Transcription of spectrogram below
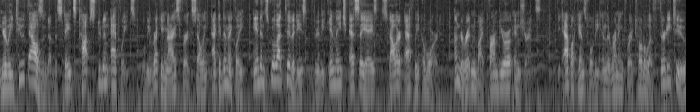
Nearly 2,000 of the state's top student athletes will be recognized for excelling academically and in school activities through the MHSAA's Scholar Athlete Award, underwritten by Farm Bureau Insurance. The applicants will be in the running for a total of 32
